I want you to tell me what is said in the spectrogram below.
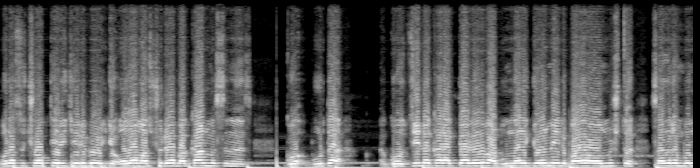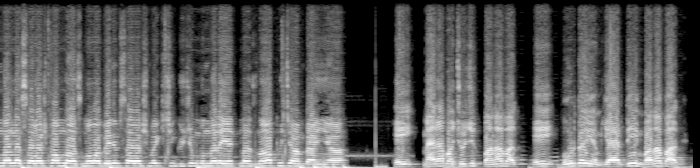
Burası çok tehlikeli bölge. Olamaz. Şuraya bakar mısınız? Go- burada Godzilla karakterleri var. Bunları görmeyeli bayağı olmuştu. Sanırım bunlarla savaşmam lazım ama benim savaşmak için gücüm bunlara yetmez. Ne yapacağım ben ya? Hey merhaba çocuk bana bak. Hey buradayım yerdeyim bana bak.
